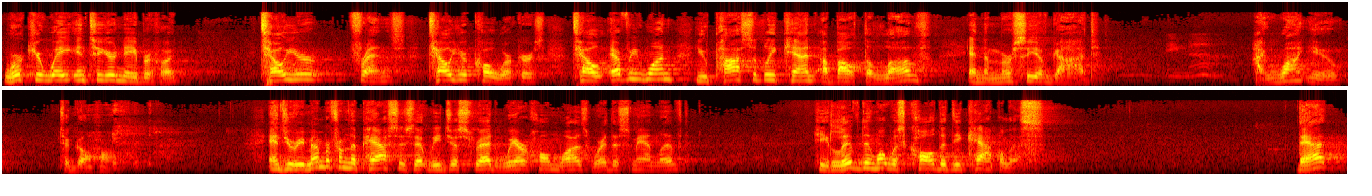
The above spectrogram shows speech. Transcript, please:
work your way into your neighborhood, tell your friends, tell your coworkers, tell everyone you possibly can about the love and the mercy of God. Amen. I want you to go home. And do you remember from the passage that we just read where home was, where this man lived? He lived in what was called the Decapolis. That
